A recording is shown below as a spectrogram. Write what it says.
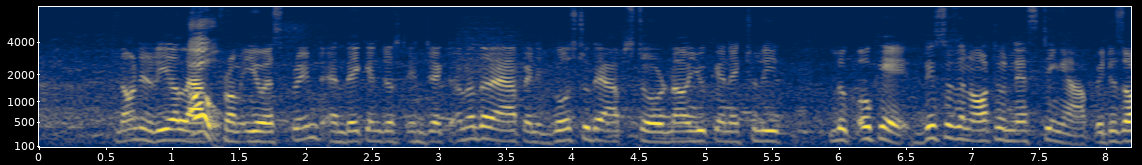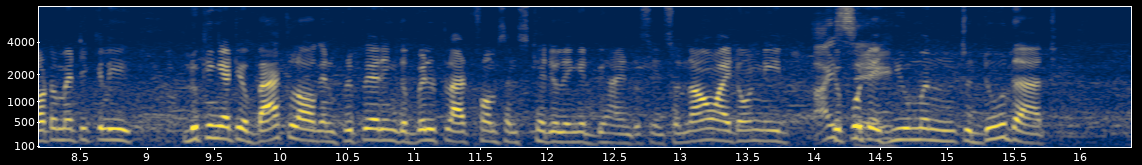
not a real app Oh. from EOS Print, and they can just inject another app, and it goes to the App Store. Now you can actually look. Okay, this is an auto nesting app. It is automatically looking at your backlog and preparing the build platforms and scheduling it behind the scenes. So now I don't need I to put a human to do that.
